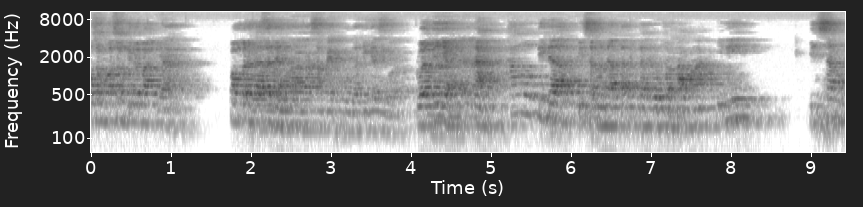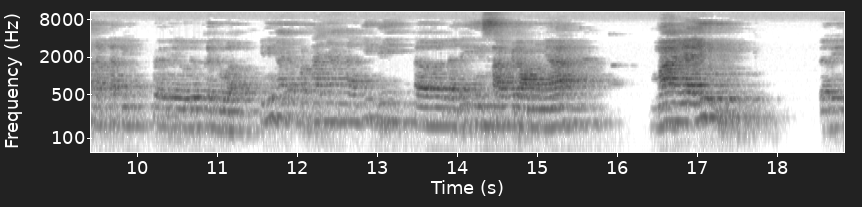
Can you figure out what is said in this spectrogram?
00 gitu Pak. Ya pemberkasannya Uh, sampai pukul 23 sih, Pak. 23. Nah, kalau tidak bisa mendaftar di periode pertama, ini bisa mendaftar di periode kedua. Ini ada pertanyaan lagi di eh, dari Instagramnya Mayayun. Dari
